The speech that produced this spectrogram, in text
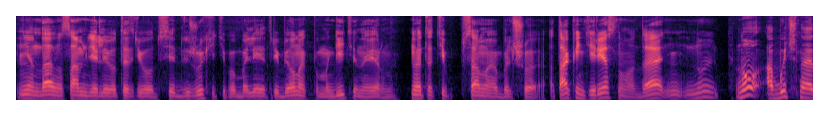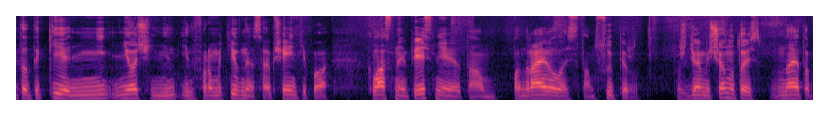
Не, да, на самом деле вот эти вот все движухи, типа, болеет ребенок, помогите, наверное. Ну, это, типа, самое большое. А так интересного, да, ну... Ну, обычно это такие не, не очень информативные сообщения, типа, классные песни, там, понравилось, там, супер, ждем еще, ну, то есть на это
